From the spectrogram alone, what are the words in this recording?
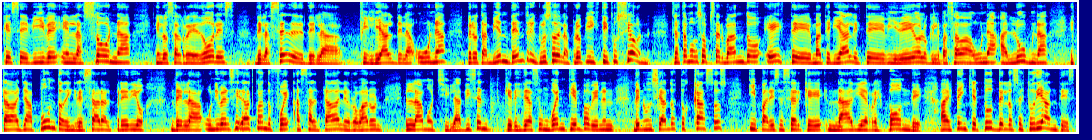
que se vive en la zona, en los alrededores de la sede de la filial de la UNA, pero también dentro incluso de la propia institución. Ya estamos observando este material, este video, lo que le pasaba a una alumna, estaba ya a punto de ingresar al predio de la universidad cuando fue asaltada, le robaron la mochila. Dicen que desde hace un buen tiempo vienen denunciando estos casos y parece ser que nadie responde a esta inquietud de los estudiantes.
